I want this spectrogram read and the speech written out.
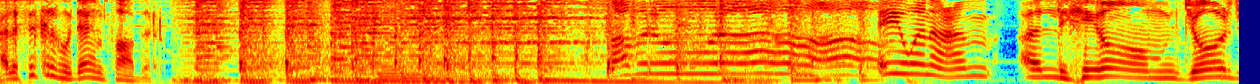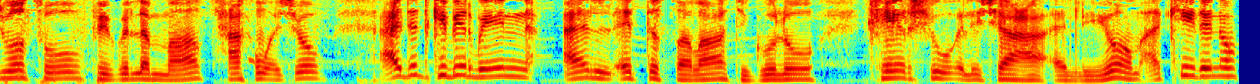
على فكرة هو دايم صابر. نعم اليوم جورج وصوف يقول لما أصحى وأشوف عدد كبير من الاتصالات يقولوا خير شو الإشاعة اليوم. أكيد إنه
